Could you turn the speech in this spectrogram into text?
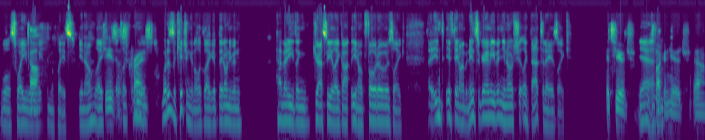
will sway you Oh. away from a place. You know, like jesus like, christ what is the kitchen going to look like if they don't even have anything dressy, like on you know photos, like uh, if they don't have an Instagram, even you know shit like that today is like It's huge. yeah, It's fucking huge. Yeah.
